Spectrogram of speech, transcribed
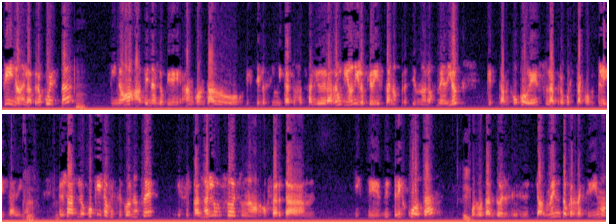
fino de la propuesta, mm. Sino apenas lo que han contado este, los sindicatos al salir de la reunión y lo que hoy están ofreciendo los medios, que tampoco es la propuesta completa, digamos. Pero ya lo poquito que se conoce es escandaloso, es una oferta este, de tres cuotas, por lo tanto el, aumento que recibimos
